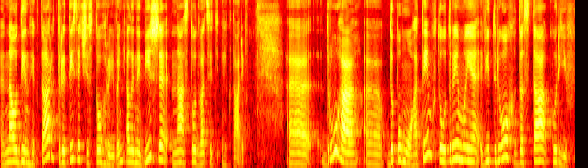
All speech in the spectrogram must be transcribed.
е, на 1 гектар 3100 гривень, але не більше на 120 гектарів. Е, Друга допомога тим, хто утримує від 3 до 100 корів.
